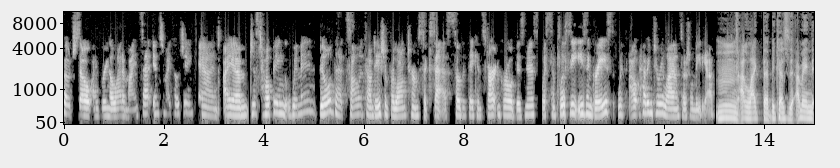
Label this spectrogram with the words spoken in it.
coach. So I bring a lot of mindset into my coaching. And I am just helping women build that solid foundation for long term success so that they can start and grow a business with simplicity, ease, and grace without having to rely on social media. Mm, I like that because I mean,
